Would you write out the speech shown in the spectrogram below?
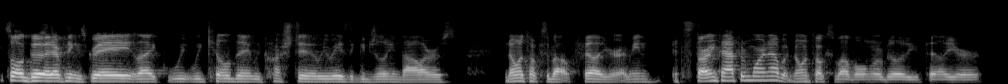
it's all good, everything's great, like we, we killed it, we crushed it, we raised a gajillion dollars. No one talks about failure. I mean, it's starting to happen more now, but no one talks about vulnerability, failure,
